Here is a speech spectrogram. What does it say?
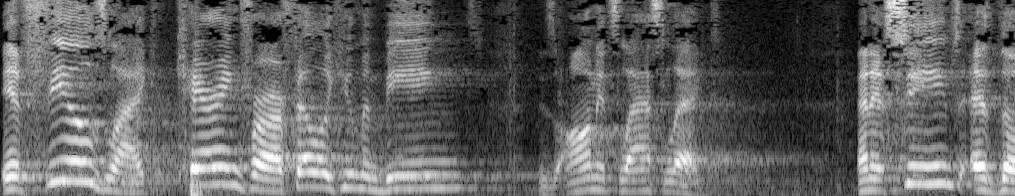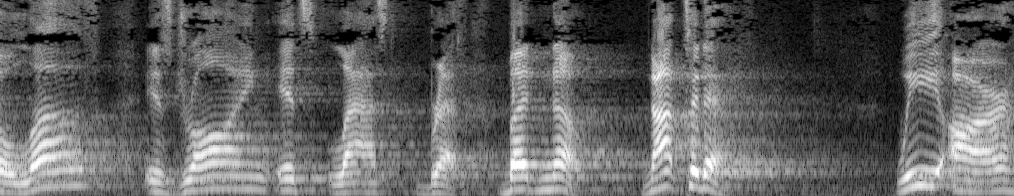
It feels like caring for our fellow human beings is on its last leg. And it seems as though love is drawing its last breath. But no, not today. We are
